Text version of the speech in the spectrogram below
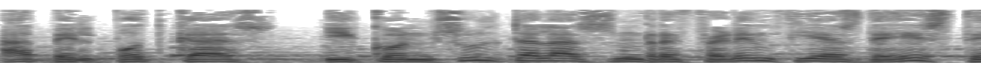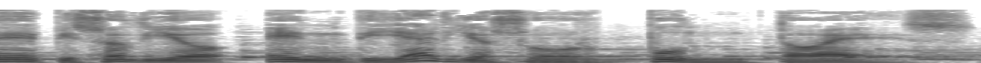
Apple Podcast y consulta las referencias de este episodio en diariosur.es.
